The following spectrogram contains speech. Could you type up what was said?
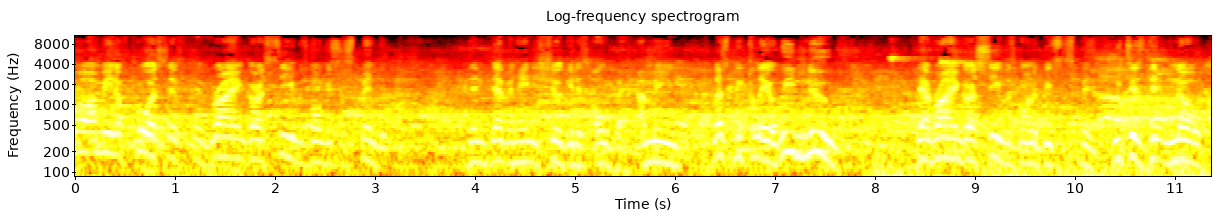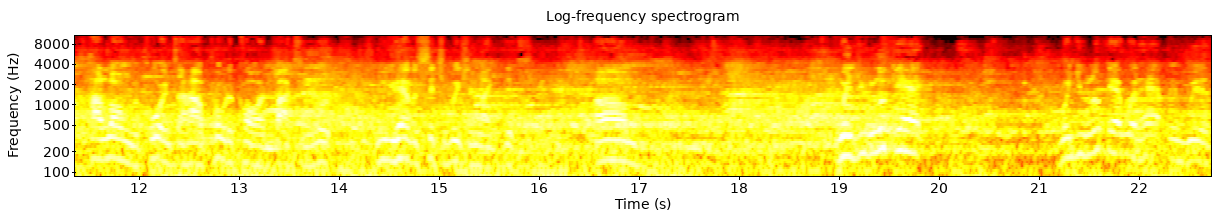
Well, I mean, of course, if, if Ryan Garcia was going to get suspended, then Devin Haney should get his O back. I mean, let's be clear. We knew that Ryan Garcia was going to be suspended. We just didn't know how long, according to how protocol in boxing works, when you have a situation like this. Um, when you look at when you look at what happened with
